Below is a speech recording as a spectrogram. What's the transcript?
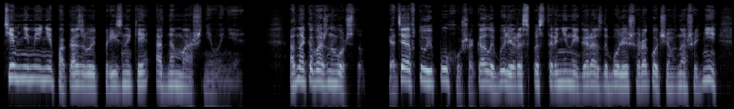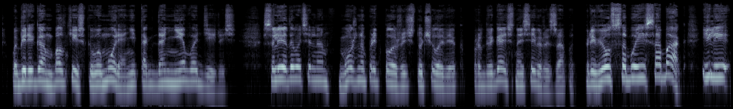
тем не менее показывают признаки одомашнивания. Однако важно вот что. Хотя в ту эпоху шакалы были распространены гораздо более широко, чем в наши дни, по берегам Балтийского моря они тогда не водились. Следовательно, можно предположить, что человек, продвигаясь на север и запад, привел с собой и собак или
